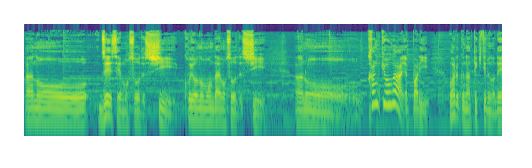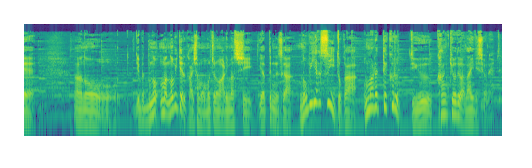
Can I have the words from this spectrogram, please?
あのー、税制もそうですし雇用の問題もそうですし、あのー、環境がやっぱり悪くなってきているので、あのー、やっぱの、まあ、伸びてる会社ももちろんありますしやってるんですが伸びやすいとか生まれてくるっていう環境ではないですよね。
